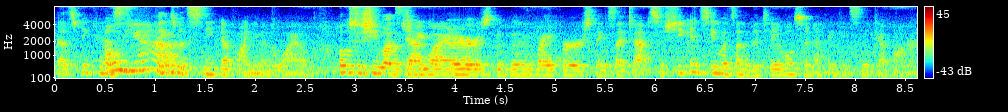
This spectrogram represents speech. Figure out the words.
That's because Oh, yeah. things would sneak up on you in the wild. Oh, so she wants to be Jaguars, Gaboon vipers, things like that. So she can see what's under the table, so nothing can sneak up on her.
